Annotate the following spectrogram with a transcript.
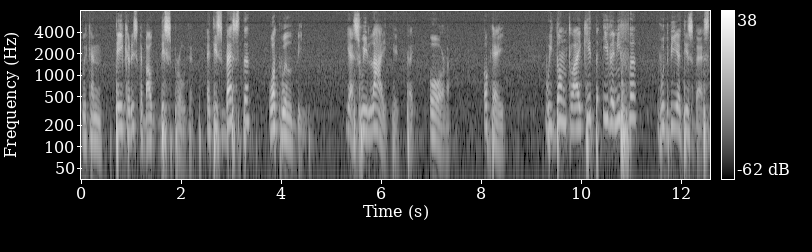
we can take a risk about this project. At its best, what will be? Yes, we like it. Or, okay, we don't like it, even if uh, would be at its best.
